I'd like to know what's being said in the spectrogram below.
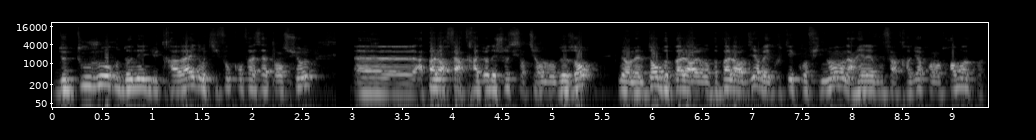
de toujours donner du travail. Donc, il faut qu'on fasse attention euh, à pas leur faire traduire des choses qui sortiront dans deux ans. Mais en même temps, on peut pas leur, on peut pas leur dire, bah, écoutez, confinement, on n'a rien à vous faire traduire pendant trois mois, quoi.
